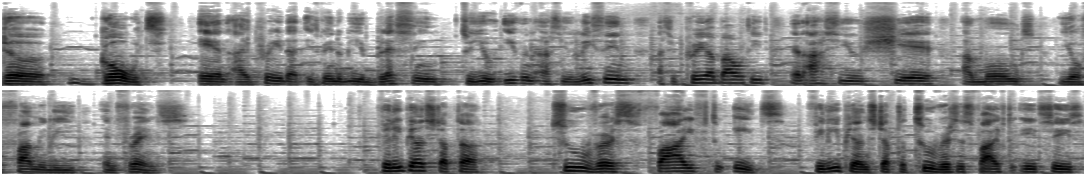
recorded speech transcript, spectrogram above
The Goat. And I pray that it's going to be a blessing to you, even as you listen, as you pray about it, and as you share amongst your family and friends. Philippians chapter 2, verse 5 to 8. Philippians chapter 2, verses 5 to 8 says,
